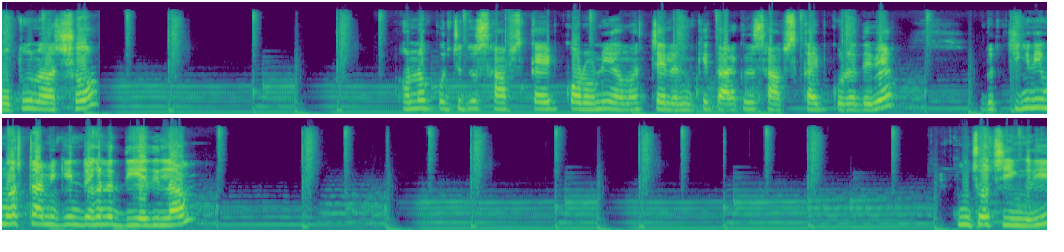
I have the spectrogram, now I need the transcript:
নতুন আছো। এখনও পর্যন্ত সাবস্ক্রাইব করনি আমার চ্যানেলকে তারা কিন্তু সাবস্ক্রাইব করে দেবে। চিংড়ি মাছটা আমি কিন্তু এখানে দিয়ে দিলাম। কুচো চিংড়ি।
